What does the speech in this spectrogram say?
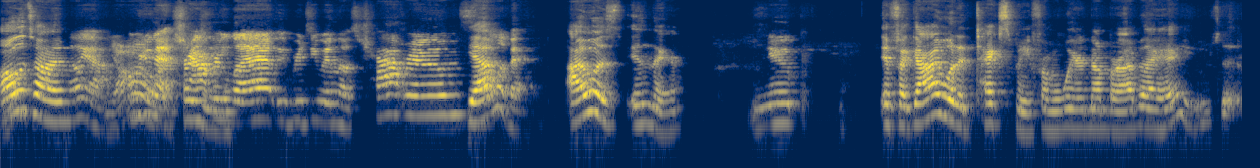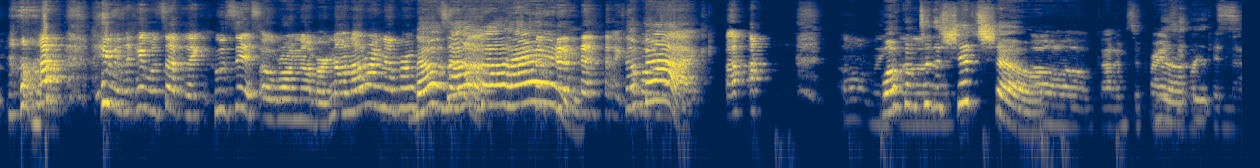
all the time. Oh yeah. Y'all we were doing that are chat roulette. We were doing those chat rooms. Yep. All of it. I was in there. Nope. If a guy would have texted me from a weird number, I'd be like, "Hey, who's it?" he was like, "Hey, what's up?" Like, who's this? Oh, wrong number. No, not wrong number. No, no, What's up? no. Hey, Come, come on back. oh my god. welcome to the shit show. Oh God, I'm surprised No, you weren't kidnapped.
